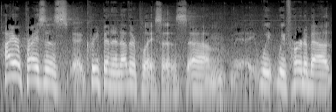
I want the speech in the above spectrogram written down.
Higher prices creep in in other places. Um, we, we've heard about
